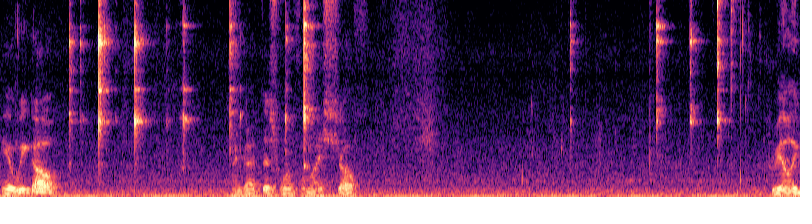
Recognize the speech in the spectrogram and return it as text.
here we go. I got this one for myself. Really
